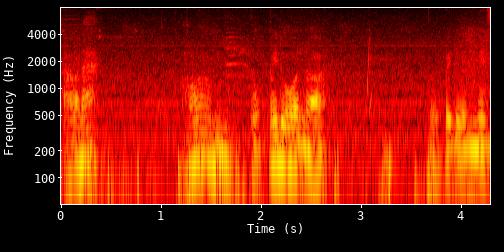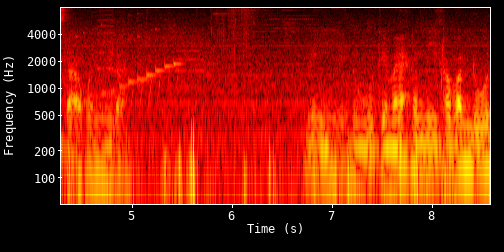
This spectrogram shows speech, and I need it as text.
เอาละอ๋อตกไม่โดนเหรอตกไปโดนไม่สาวคนนี้เหรอนี่รูทเห็นไหมมันมีคำว่ารูท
